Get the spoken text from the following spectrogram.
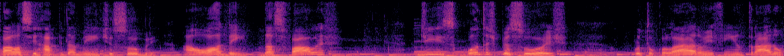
fala-se rapidamente sobre a ordem das falas, diz quantas pessoas protocolaram, enfim, entraram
